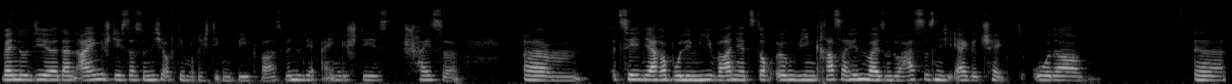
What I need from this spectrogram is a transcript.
wenn du dir dann eingestehst, dass du nicht auf dem richtigen Weg warst, wenn du dir eingestehst, scheiße, ähm, zehn Jahre Bulimie waren jetzt doch irgendwie ein krasser Hinweis und du hast es nicht eher gecheckt oder äh,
